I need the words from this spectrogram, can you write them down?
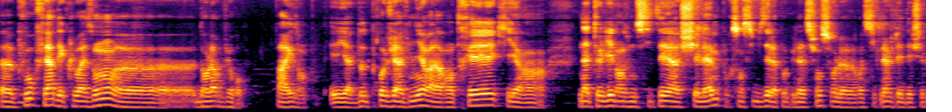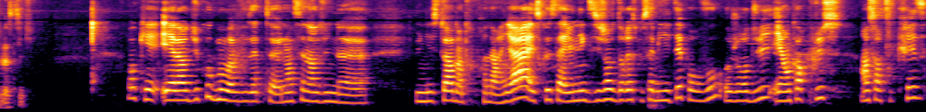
euh, pour faire des cloisons euh, dans leur bureau, par exemple. Et il y a d'autres projets à venir à la rentrée, qui est un, atelier dans une cité à HLM pour sensibiliser la population sur le recyclage des déchets plastiques. Ok, et alors du coup, bon, bah, vous êtes lancé dans une, une histoire d'entrepreneuriat. Est-ce que ça a une exigence de responsabilité pour vous aujourd'hui et encore plus en sortie de crise?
